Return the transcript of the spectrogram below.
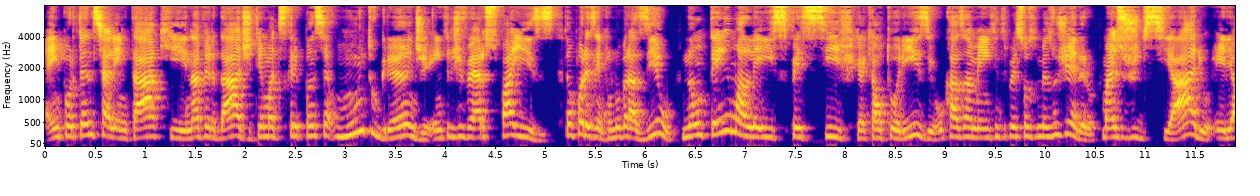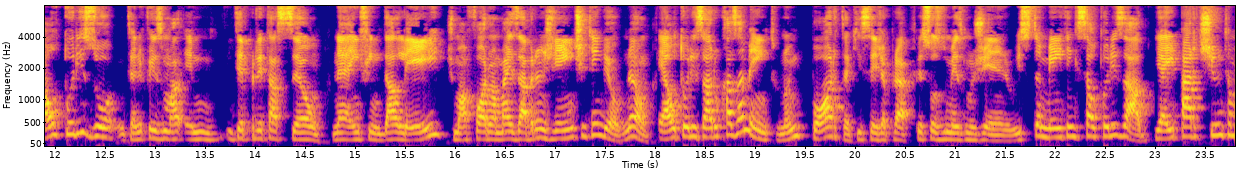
é importante salientar que, na verdade, tem uma discrepância muito grande entre diversos países. Então, por exemplo, no Brasil, não tem uma lei específica que autorize o casamento entre pessoas do mesmo gênero, mas o judiciário, ele autorizou. Então, ele fez uma interpretação, né, enfim, da lei de uma forma mais abrangente, entendeu? Não, é autorizar o casamento, não importa que seja para pessoas do mesmo gênero, isso também tem que ser autorizado. E aí partiu, então,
